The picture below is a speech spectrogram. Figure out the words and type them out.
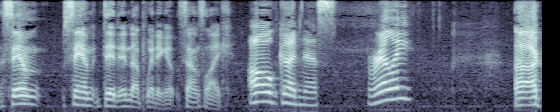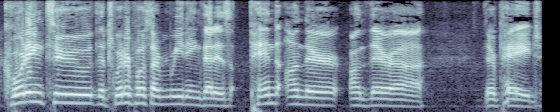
Sam Sam did end up winning. It sounds like. oh goodness, really? Uh, according to the Twitter post I'm reading that is pinned on their on their uh, their page,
